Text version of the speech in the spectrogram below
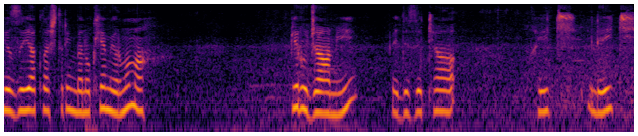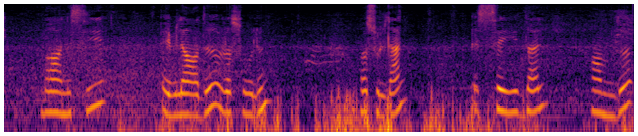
Yazıyı yaklaştırayım ben okuyamıyorum ama bir Camii ve de zeka hik ileyk banisi evladı Resulün Resulden Es-Seyyidel Hamdı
